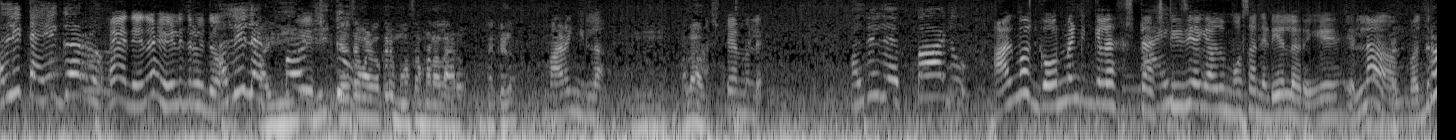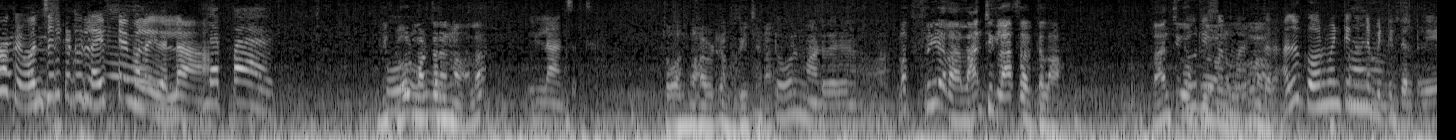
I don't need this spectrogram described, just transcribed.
ಅಲ್ಲಿ ಟೈಗರ್ ಅದೇನೋ ಹೇಳಿದ್ರು ಇದು. ಅಲ್ಲಿ ಕೆಲಸ ಮಾಡ್ಬೇಕಾದ್ರೆ ಮೋಸ ಮಾಡಲ್ಲ ಯಾರು? ಕೇಳು. ಮಾಡಂಗಿಲ್ಲ. ಅಲ್ಲ. ಅಷ್ಟೇ ಆಮೇಲೆ. ಆಲ್ಮೋಸ್ಟ್ ಗೌರ್ಮೆಂಟ್ ಅಷ್ಟು ಅಷ್ಟು ಈಸಿಯಾಗಿ ಯಾವುದು ಮೋಸ ನಡೆಯಲ್ಲ ರೀ. ಎಲ್ಲ ಭದ್ರ ಒಂದ್ಸರಿ ಕಟ್ಟಿದ್ರೆ ಲೈಫ್ ಟೈಮ್ ಅಲ್ಲ ಇವೆಲ್ಲ ಲೆಪ್ಪಾಡ್ ಟೋಲ್ ಮಾಡ್ತಾರೇನೋ ಅಲ್ಲ? ಇಲ್ಲ ಅನ್ಸುತ್ತೆ. ಟೋಲ್ ಮಾಡ್ಬಿಟ್ರೆ ಜನ ಟೋಲ್ ಮಾಡ್ಬೇಡ ಮತ್ ಫ್ರೀ ಅಲ್ಲ ಲಾಂಚಿಗೆ ಲಾಸ್ ಆಗ್ತಲ್ಲ ಲಾಂಚಿಗೆ ಟೂರಿಸಂ ಮಾಡ್ತಾರೆ. ಅದು ಗೌರ್ಮೆಂಟಿಂದ ಬಿಟ್ಟಿದ್ದಲ್ರಿ.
